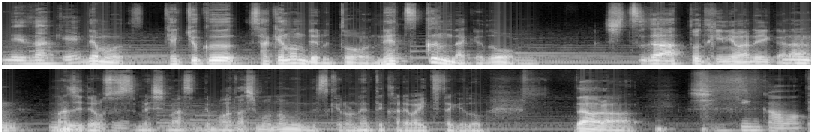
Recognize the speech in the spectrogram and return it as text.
寝酒？でも結局酒飲んでると寝つくんだけど、うん質が圧倒的に悪いから、うん。マジでおすすめします、でも私も飲むんですけどねって彼は言ってたけど。だから親近感湧く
